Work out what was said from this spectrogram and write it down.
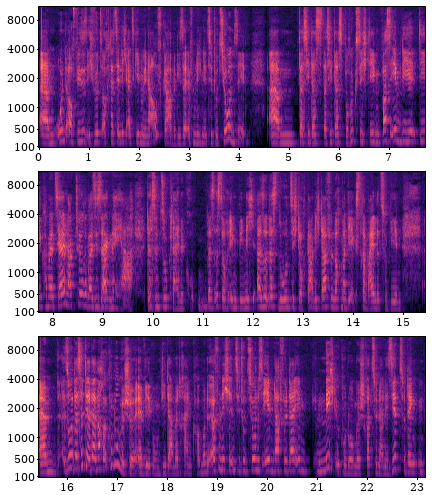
Ähm, und auch, wie ich würde es auch tatsächlich als genuine Aufgabe dieser öffentlichen Institutionen sehen, ähm, dass, sie das, dass sie das berücksichtigen, was eben die, die kommerziellen Akteure, weil sie sagen, naja, das sind so kleine Gruppen, das ist doch irgendwie nicht, also das lohnt sich doch gar nicht, dafür nochmal die extra Meile zu gehen. Ähm, so, das sind ja dann auch ökonomische Erwägungen, die damit reinkommen. Und öffentlich öffentliche Institution ist eben dafür da, eben nicht ökonomisch rationalisiert zu denken,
